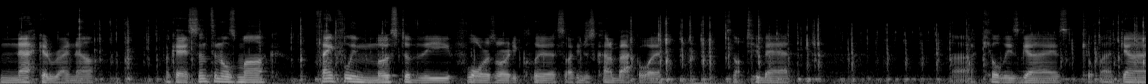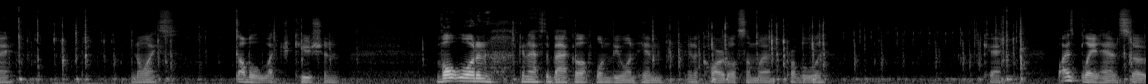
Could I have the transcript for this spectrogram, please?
knackered right now. Okay, Sentinel's Mark. Thankfully, most of the floor is already clear, so I can just kind of back away. It's not too bad. Uh, kill these guys. Kill that guy. Nice. Double electrocution. Vault Warden, gonna have to back off 1v1 him in a corridor somewhere, probably. Okay. Why is Blade Hand so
